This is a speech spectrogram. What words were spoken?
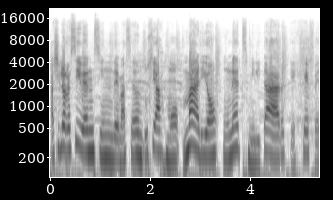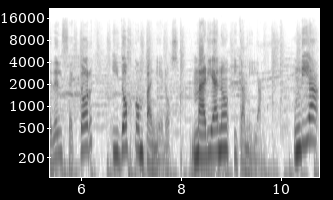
Allí lo reciben sin demasiado entusiasmo Mario, un ex militar que es jefe del sector, y dos compañeros, Mariano y Camila. Un día,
